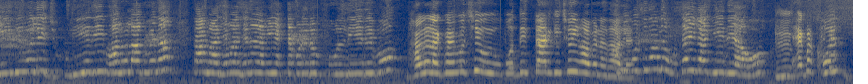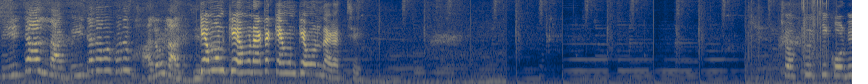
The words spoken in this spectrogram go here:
এই দিওয়ালে ঝুলিয়ে দিই ভালো লাগবে না? তার মাঝে মাঝে না আমি একটা করে এরকম ফুল দিয়ে দেবো। ভালো লাগবে আমি বলছি ওই উপর দিকটা আর কিছুই হবে না তাহলে। বলছি তাহলে ওটাই লাগিয়ে দেওয়া হোক। একবার খোল। বেটার লাগবে এটা তো আমার কোনো ভালো লাগছে। কেমন কেমন একটা কেমন কেমন দেখাচ্ছে। তুই কি করবি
